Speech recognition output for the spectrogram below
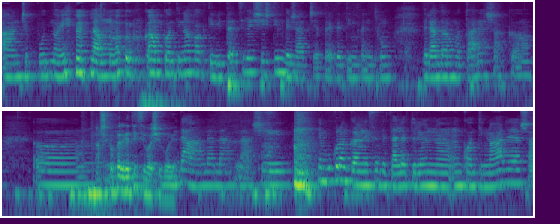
a început, noi l-am, am continuat cu activitățile și știm deja ce pregătim pentru perioada următoare, așa că uh, Așa că pregătiți-vă și voi. da, da, da, da. Și ne bucurăm că ne sunteți alături în, în continuare, așa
